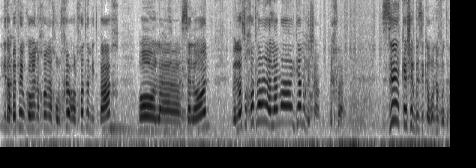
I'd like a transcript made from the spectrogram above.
נגיד, הרבה פעמים קורה נכון, אנחנו הולכות, הולכות למטבח או לסלון, ולא זוכרות למה, למה הגענו לשם בכלל. זה כשל בזיכרון עבודה.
